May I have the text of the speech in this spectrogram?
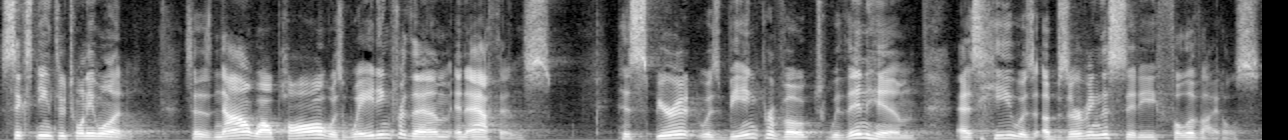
16 through 21 says, Now while Paul was waiting for them in Athens, his spirit was being provoked within him as he was observing the city full of idols.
